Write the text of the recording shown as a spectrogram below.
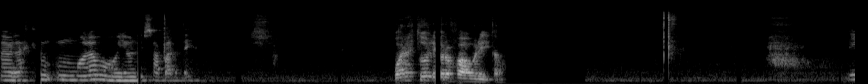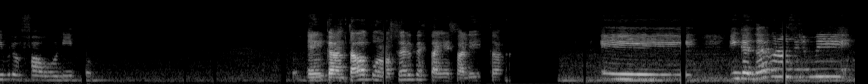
la verdad es que mola mogollón esa parte. ¿Cuál es tu libro favorito? Libro favorito. Encantado de conocerte, está en esa lista. Eh, encantado de conocerme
